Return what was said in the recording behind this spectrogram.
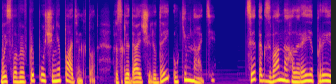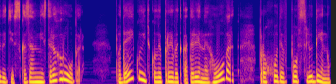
висловив припущення Падінгтон, розглядаючи людей у кімнаті. Це так звана галерея привидів, сказав містер Грубер. Подейкують, коли привид Катерини Говард проходив повз людину,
